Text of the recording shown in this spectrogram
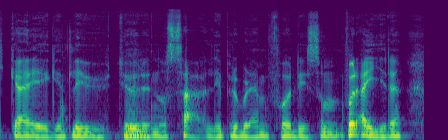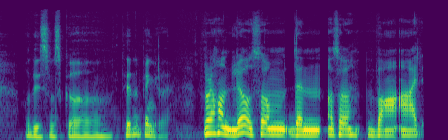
ikke egentlig utgjør noe særlig problem for, som, for eiere og de som skal tjene penger der. For det handler jo også om den, altså hva er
